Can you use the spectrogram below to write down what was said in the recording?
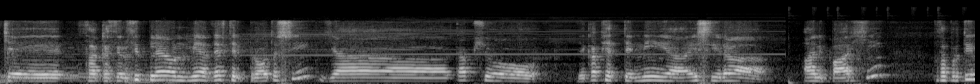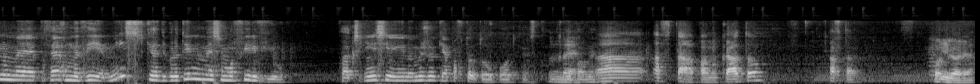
και θα καθιερωθεί πλέον μία δεύτερη πρόταση για, κάποιο, για κάποια ταινία ή σειρά αν υπάρχει που θα, προτείνουμε, που θα έχουμε δει εμείς και θα την προτείνουμε σε μορφή review. Θα ξεκινήσει νομίζω και από αυτό το podcast. που Ναι. είπαμε. Α, αυτά πάνω κάτω. Αυτά. Πολύ ωραία.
